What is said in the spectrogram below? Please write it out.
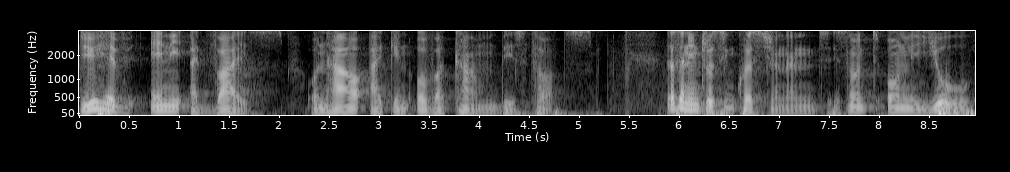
Do you have any advice on how I can overcome these thoughts? That's an interesting question, and it's not only you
